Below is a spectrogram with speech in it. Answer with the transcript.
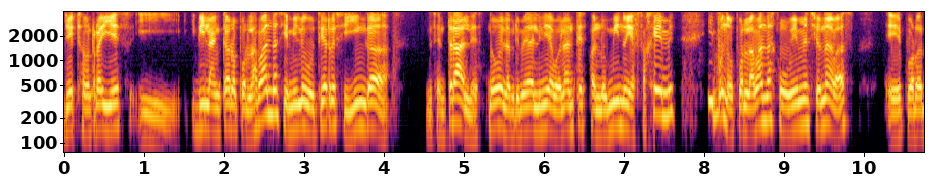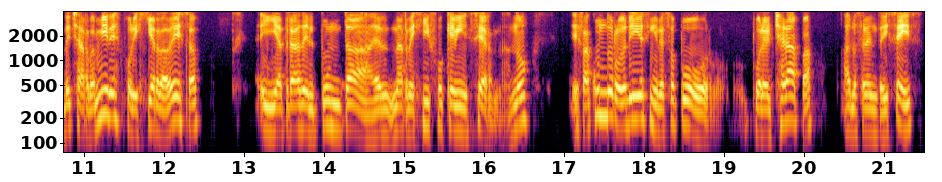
Jason Reyes y, Dylan Caro por las bandas y Emilio Gutiérrez y Inga de centrales, ¿no? En la primera línea de volantes Palomino y Alfajeme. Y bueno, por las bandas, como bien mencionabas, eh, por derecha Ramírez, por izquierda Deza, y atrás del punta Hernán Regifo, Kevin Serna, ¿no? Eh, Facundo Rodríguez ingresó por, por el Charapa a los 36,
